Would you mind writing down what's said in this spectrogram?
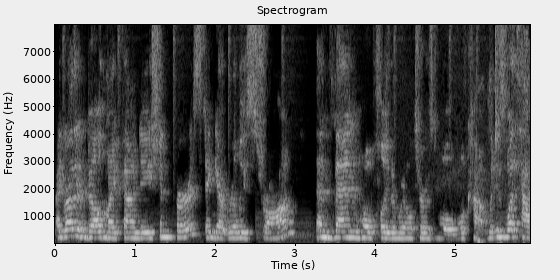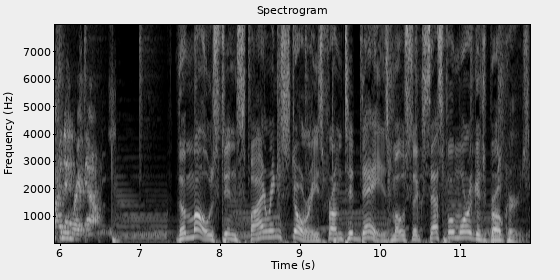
I'd rather build my foundation first and get really strong, and then hopefully the realtors will, will come, which is what's happening right now. The most inspiring stories from today's most successful mortgage brokers.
